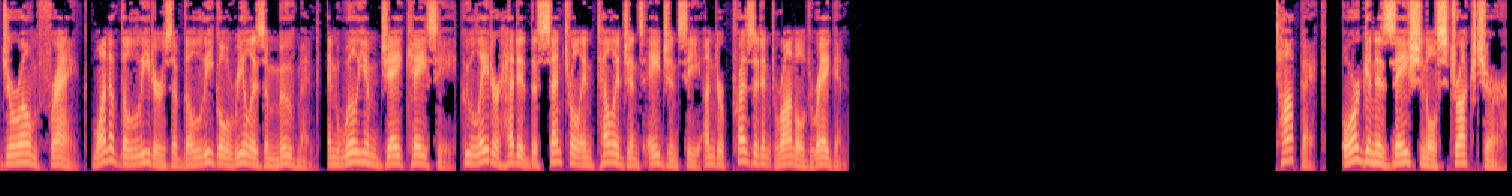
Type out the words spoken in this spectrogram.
Jerome Frank one of the leaders of the legal realism movement, and William J. Casey who later headed the Central Intelligence Agency under President Ronald Reagan. Topic: Organizational structure.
